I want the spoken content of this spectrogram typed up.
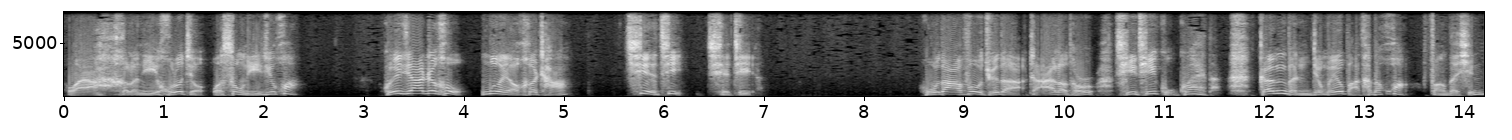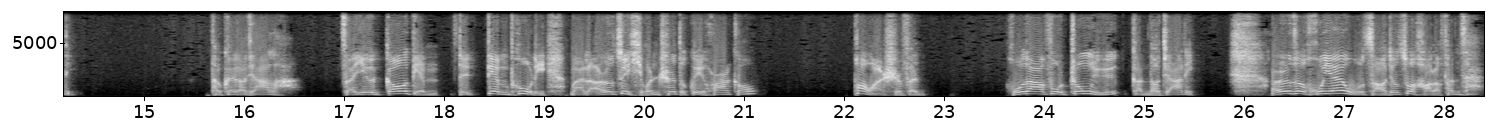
我呀，喝了你一葫芦酒，我送你一句话：回家之后莫要喝茶，切记切记。”胡大富觉得这矮老头奇奇古怪的，根本就没有把他的话放在心底。他快到家了。在一个糕点的店铺里买了儿子最喜欢吃的桂花糕。傍晚时分，胡大富终于赶到家里，儿子胡延武早就做好了饭菜，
